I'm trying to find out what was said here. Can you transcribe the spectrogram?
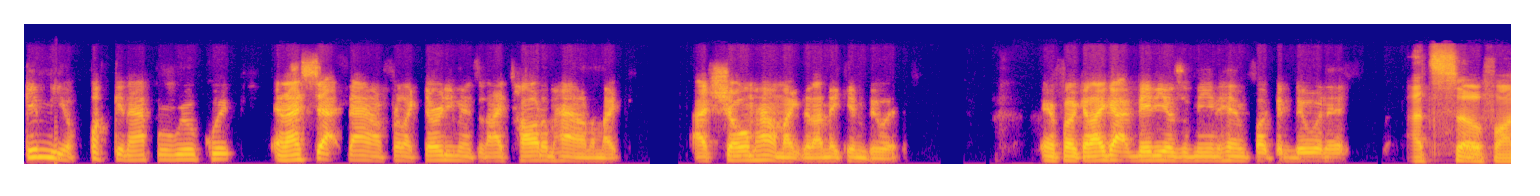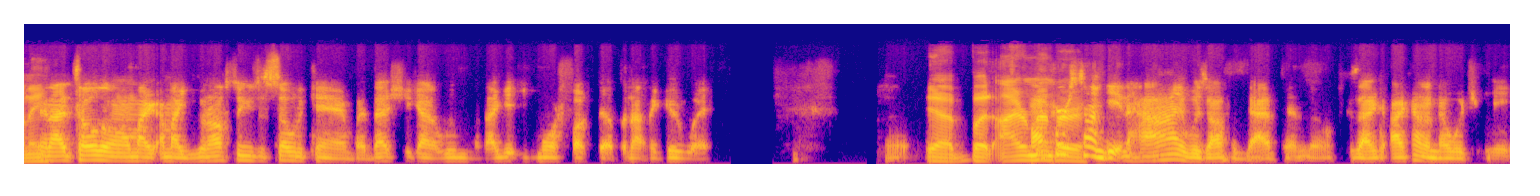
Give me a fucking apple real quick. And I sat down for like 30 minutes and I taught him how. And I'm like, I show him how. I'm like, Did I make him do it? And fucking, I got videos of me and him fucking doing it. That's so funny. And I told him, I'm like, I'm like, you can also use a soda can, but that shit got aluminum. I get you more fucked up, but not in a good way. Yeah, but I remember my first time getting high was off of that pen though, because I, I kind of know what you mean.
